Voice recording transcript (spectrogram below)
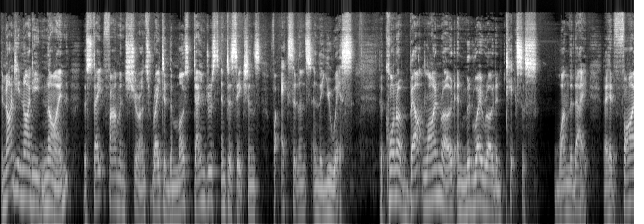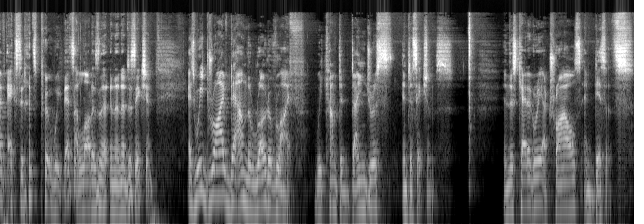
in 1999, the State Farm Insurance rated the most dangerous intersections for accidents in the US. The corner of Beltline Road and Midway Road in Texas won the day. They had five accidents per week. That's a lot, isn't it, in an intersection? As we drive down the road of life, we come to dangerous intersections. In this category are trials and deserts.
